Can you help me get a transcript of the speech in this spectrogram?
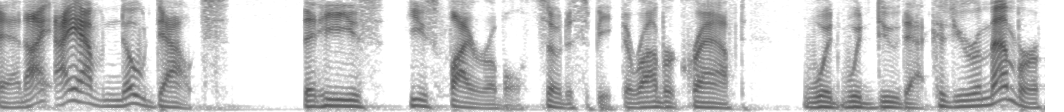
And I, I have no doubts that he's he's fireable, so to speak. The Robert Kraft would would do that because you remember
